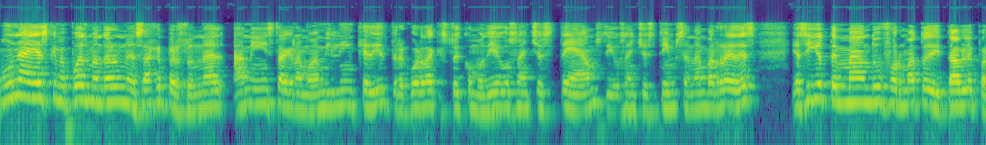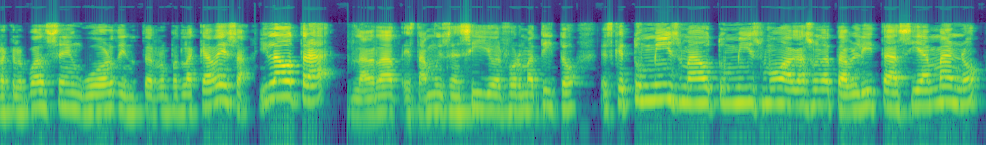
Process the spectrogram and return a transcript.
Una es que me puedes mandar un mensaje personal a mi Instagram o a mi LinkedIn. recuerda que estoy como Diego Sánchez Teams, Diego Sánchez Teams en ambas redes. Y así yo te mando un formato editable para que lo puedas hacer en Word y no te rompas la cabeza. Y la otra, la verdad, está muy sencillo el formatito, es que tú misma o tú mismo hagas una tablita así a mano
